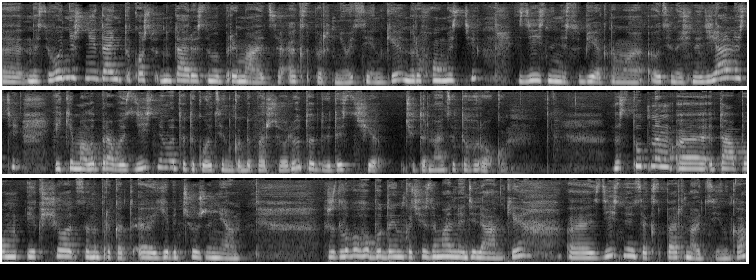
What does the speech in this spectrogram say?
Е, На сьогоднішній день також нотаріусами приймаються експертні оцінки нерухомості, здійснені суб'єктами оціночної діяльності, які мали право здійснювати таку оцінку до 1 лютого 2014 року. Наступним е, етапом, якщо це, наприклад, е, є відчуження житлового будинку чи земельної ділянки, здійснюється експертна оцінка.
